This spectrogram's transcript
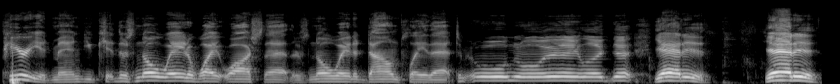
Period, man. You can, there's no way to whitewash that. There's no way to downplay that. To, oh no, it ain't like that. Yeah, it is. Yeah, it is.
